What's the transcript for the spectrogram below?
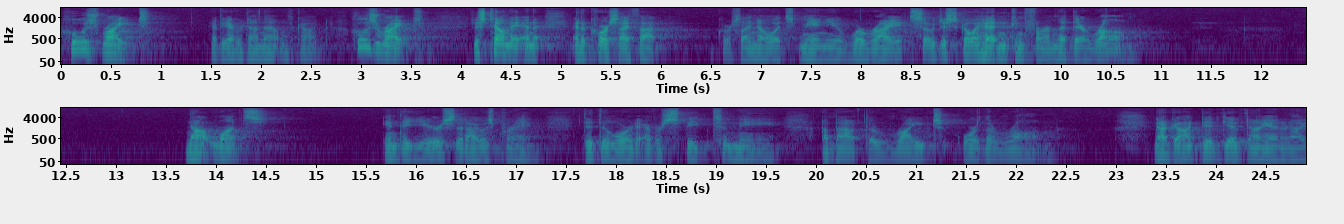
who's right? Have you ever done that with God? Who's right? Just tell me. And, and of course, I thought, of course, I know it's me and you. We're right. So just go ahead and confirm that they're wrong. Not once in the years that I was praying did the Lord ever speak to me about the right or the wrong. Now, God did give Diane and I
